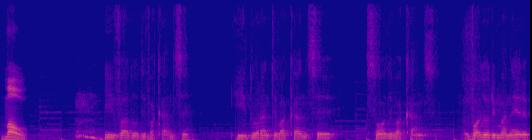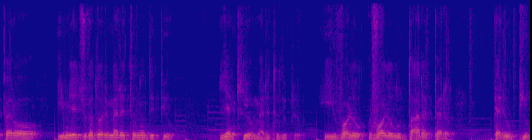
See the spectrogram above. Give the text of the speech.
Mou. Io vado di vacanze e durante vacanze sono di vacanze. voglio rimanere, però i miei giocatori meritano di più. Io anch'io merito di più e voglio, voglio lottare per, per il più.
